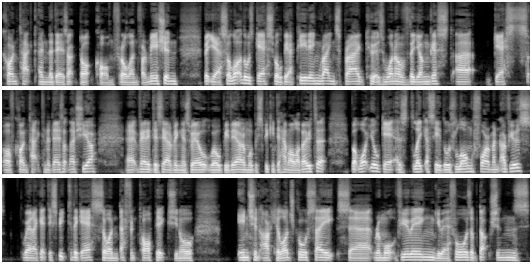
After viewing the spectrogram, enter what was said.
contactinthedesert.com for all information. But yeah, so a lot of those guests will be appearing. Ryan Sprague, who is one of the youngest uh, guests of Contact in the Desert this year, uh, very deserving as well, will be there and we'll be speaking to him all about it. But what you'll get is, like I say, those long form interviews where I get to speak to the guests on different topics, you know, ancient archaeological sites, uh, remote viewing, UFOs, abductions,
